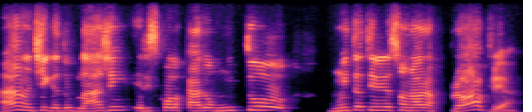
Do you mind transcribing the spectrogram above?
A antiga dublagem, eles colocaram muito muita trilha sonora própria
